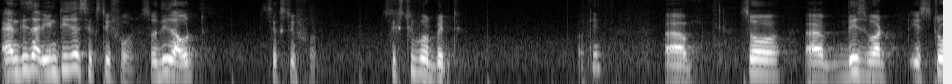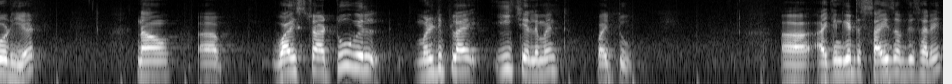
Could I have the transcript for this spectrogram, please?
and these are integer 64. So, this out 64, 64 bit. Okay. Uh, so, uh, this is what is stored here. Now, uh, y star 2 will multiply each element by 2. Uh, I can get the size of this array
